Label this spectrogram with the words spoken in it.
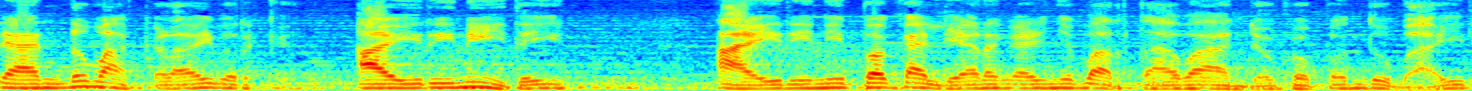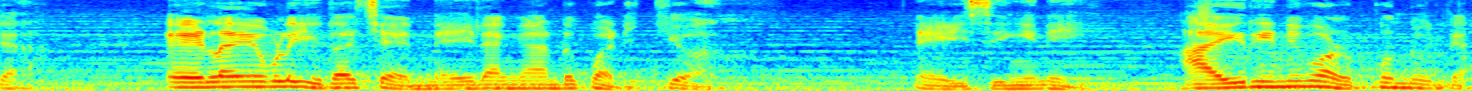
രണ്ടു മക്കളായി ഇവർക്ക്. ഐറിനും ഇതയും. ഐറിന് ഇപ്പൊ കല്യാണം കഴിഞ്ഞ് ഭർത്താവ് ആന്റോക്കൊപ്പം ദുബായിലാ. ഇളയവൾ ഇതാ ചെന്നൈയിലെങ്ങാണ്ട് പഠിക്കുക നേഴ്സിങ്ങിനെ. ഐറിന് കുഴപ്പമൊന്നുമില്ല.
